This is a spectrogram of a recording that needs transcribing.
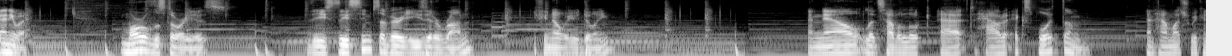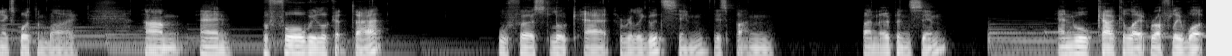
Anyway, moral of the story is these, these simps are very easy to run if you know what you're doing. And now let's have a look at how to exploit them and how much we can exploit them by. Um, and before we look at that, we'll first look at a really good sim, this button, button open sim, and we'll calculate roughly what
